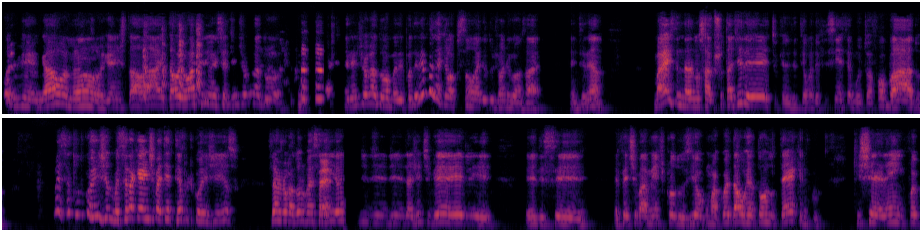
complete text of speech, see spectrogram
pode vingar ou não, que a gente está lá e tal. Eu acho ele um excelente jogador. excelente jogador, mas ele poderia fazer aquela opção ali do Johnny Gonzalez, tá entendendo? Mas ainda não sabe chutar direito, quer dizer, tem uma deficiência, é muito afobado. Mas isso é tudo corrigido. Mas será que a gente vai ter tempo de corrigir isso? Será que o jogador não vai sair é. antes de, de, de, de, a gente ver ele, ele ser efetivamente produzir alguma coisa, dar o retorno técnico, que Xerém foi,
